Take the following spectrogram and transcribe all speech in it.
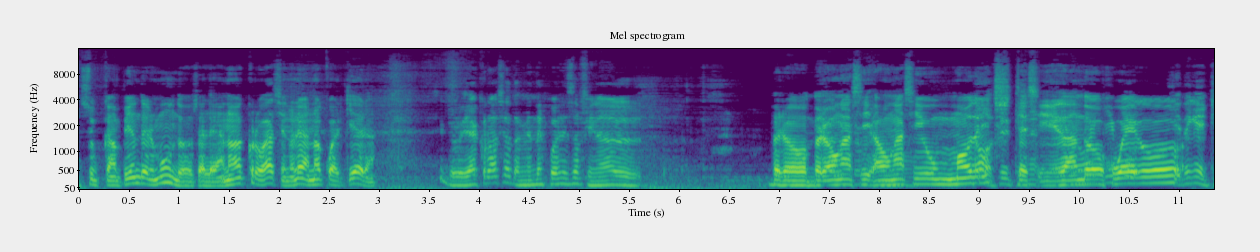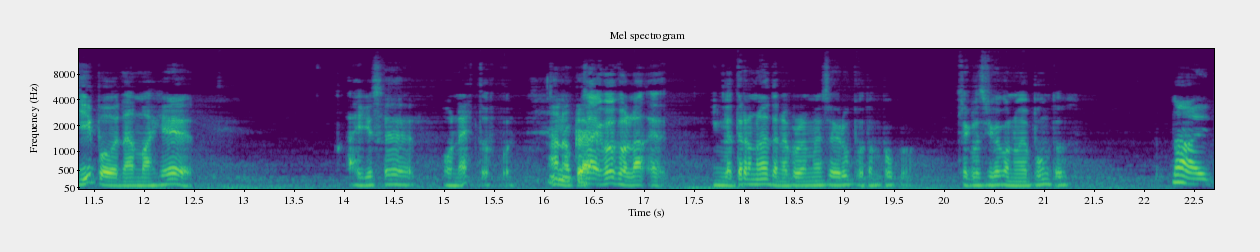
subcampeón del mundo. O sea, le ganó a Croacia, no le ganó a cualquiera. Sí, pero ya Croacia también después de esa final. Pero, Mundial, pero aún así, aún así un Modric No, sí, te tiene- sigue tiene dando equipo- juego. Tienen equipo, nada más que. Hay que ser honestos, pues. Ah, no, O sea, claro. que Hola- eh, Inglaterra no debe tener problema en ese grupo tampoco. Se clasifica con nueve puntos. No, ahí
